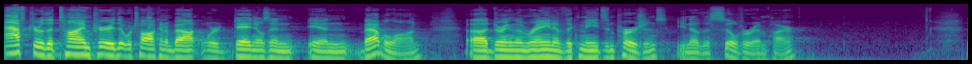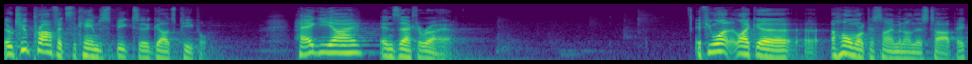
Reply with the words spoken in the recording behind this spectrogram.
after the time period that we're talking about where Daniel's in, in Babylon, uh, during the reign of the Medes and Persians, you know, the Silver Empire, there were two prophets that came to speak to God's people Haggai and Zechariah. If you want like a, a homework assignment on this topic,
